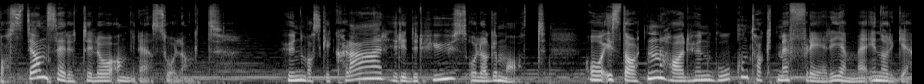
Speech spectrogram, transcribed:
Bastian ser ut til å angre så langt. Hun vasker klær, rydder hus og lager mat. Og i starten har hun god kontakt med flere hjemme i Norge.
